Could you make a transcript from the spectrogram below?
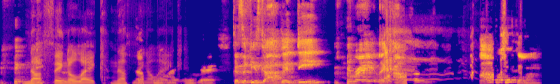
Nothing alike. Nothing Nothing alike. alike. Okay, because if he's got good D, right? Like I'm, I'm a chick him.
